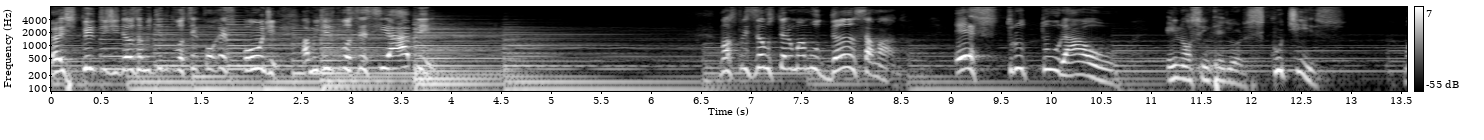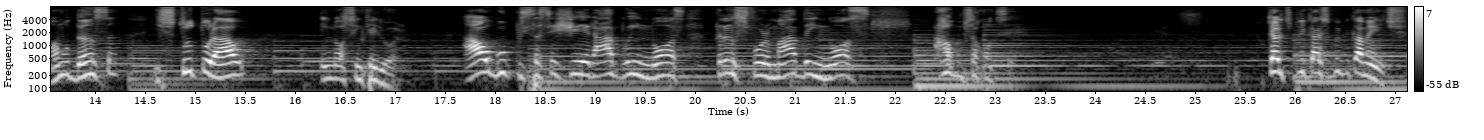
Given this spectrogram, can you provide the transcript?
É o Espírito de Deus à medida que você corresponde, à medida que você se abre. Nós precisamos ter uma mudança, amado, estrutural em nosso interior. Escute isso. Uma mudança estrutural em nosso interior. Algo precisa ser gerado em nós, transformado em nós Algo precisa acontecer. Eu quero te explicar isso biblicamente.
